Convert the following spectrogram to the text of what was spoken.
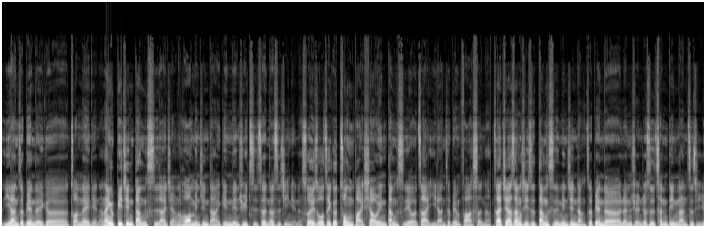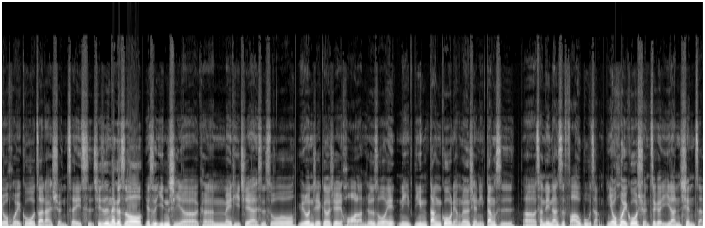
宜兰这边的一个转捩点了。那因为毕竟当时来讲的话，民进党已经连续执政二十几年了，所以说这个钟摆效应当时也有在宜兰这边发生了。再加上其实当时民进党这边的人选就是陈定南自己又回锅再来选这一次，其实那个时候也是引起了可能媒体界还是说舆论界各界哗然，就是说，诶，你已经当过两任，而且你当时呃陈。定南是法务部长，你又回锅选这个宜兰县长，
